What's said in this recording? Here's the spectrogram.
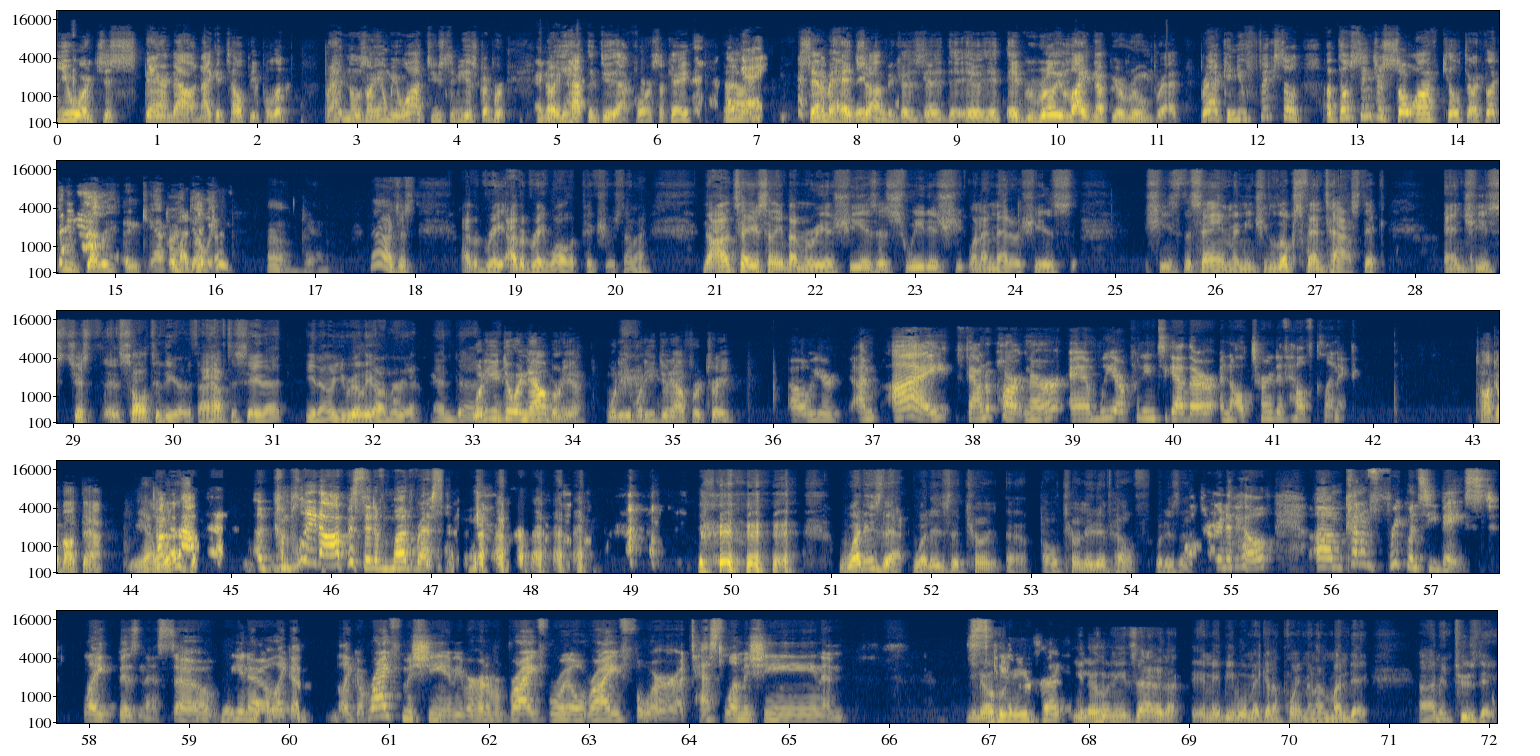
You are just stand out. And I can tell people, look, Brad knows Naomi Watts used to be a stripper. You know, you have to do that for us, okay? Uh, Okay. Send him a headshot because it, it, it, it really lighten up your room, Brad. Brad, can you fix those? Uh, those things are so off kilter. I feel like I'm in deli in Canter's my Deli. Oh, okay. No, just I have a great I have a great wall of pictures, don't I? Now I'll tell you something about Maria. She is as sweet as she when I met her. She is she's the same. I mean, she looks fantastic and she's just uh, salt to the earth. I have to say that. You know, you really are Maria. And uh, What are you doing now, Maria? What do you What do you do now for a trade? Oh, you're. I'm. I found a partner, and we are putting together an alternative health clinic. Talk about that. yeah, Talk what is A complete opposite of mud wrestling. what is that? What is the turn uh, alternative health? What is that? alternative health, um, kind of frequency based like business. So you know, like a like a Rife machine. Have you ever heard of a Rife, Royal Rife, or a Tesla machine? And You know who needs that? You know who needs that? And, uh, and maybe we'll make an appointment on Monday. Uh, I mean Tuesday.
